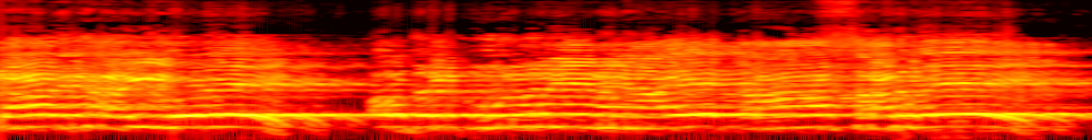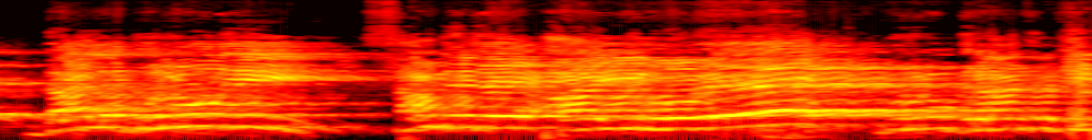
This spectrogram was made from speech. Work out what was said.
ਰਾਹ ਦਿਖਾਈ ਹੋਵੇ ਉਹ ਗੁਰਪੁਰਬ ਨੇ ਮਨਾਏ ਤਾਂ ਸਭ ਦੇ ਗੱਲ ਗੁਰੂ ਦੀ ਸਮਝ ਦੇ ਆਈ ਹੋਵੇ। ਗੁਰੂ ਗ੍ਰੰਥ ਦੀ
